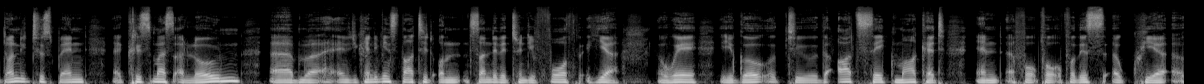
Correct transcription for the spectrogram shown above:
don't need to spend uh, Christmas alone, um, and you can even start it on Sunday the 24th here, where you go to the Arts Sake Market and uh, for, for for this uh, queer uh,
